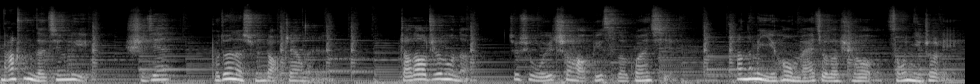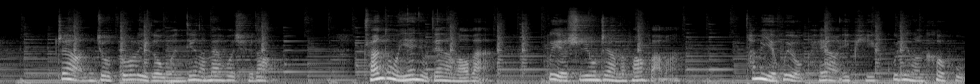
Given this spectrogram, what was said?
拿出你的精力、时间，不断的寻找这样的人，找到之后呢？就去维持好彼此的关系，让他们以后买酒的时候走你这里，这样你就多了一个稳定的卖货渠道。传统烟酒店的老板不也是用这样的方法吗？他们也会有培养一批固定的客户，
